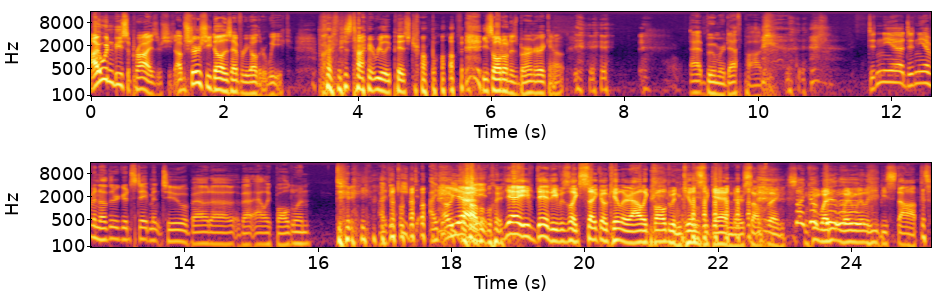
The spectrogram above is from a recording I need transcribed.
I wouldn't be surprised if she. I'm sure she does every other week, but this time it really pissed Trump off. He saw it on his burner account. At Boomer Death Pod. didn't he? Uh, didn't he have another good statement too about uh about Alec Baldwin? Did he? I think he. d- I think Oh he yeah, did. Probably. yeah, he did. He was like psycho killer Alec Baldwin kills again or something. Psycho when when will he be stopped?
